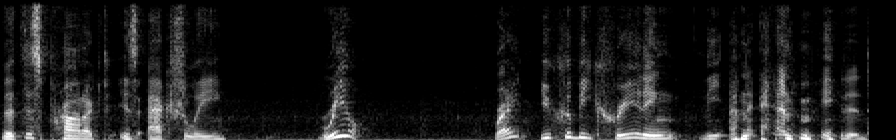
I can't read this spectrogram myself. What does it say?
that this product is actually real? Right? You could be creating the an animated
